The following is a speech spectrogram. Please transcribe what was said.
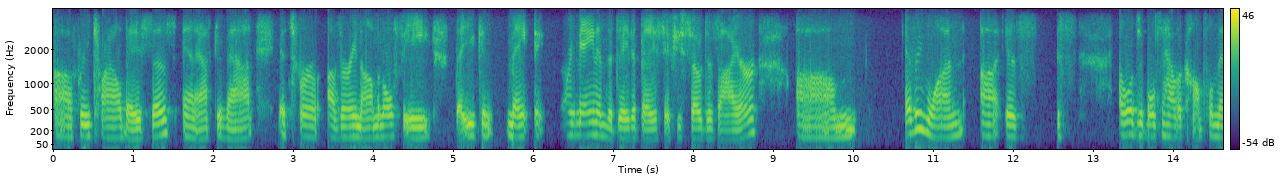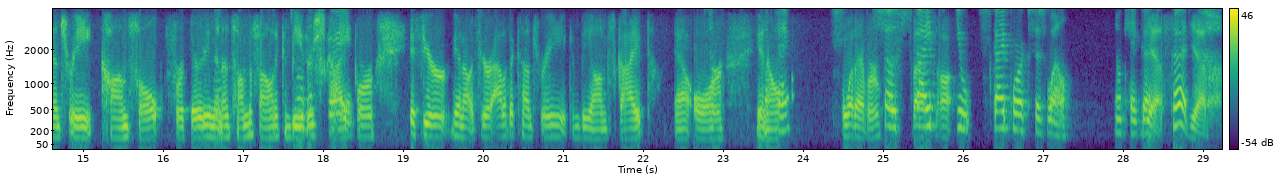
uh, free trial basis and after that it's for a very nominal fee that you can make, remain in the database if you so desire. Um, everyone uh, is eligible to have a complimentary consult for 30 minutes on the phone. It can be oh, either Skype great. or if you're, you know, if you're out of the country, it can be on Skype uh, or, you know, okay. whatever. So Skype, but, uh, you, Skype works as well. Okay, good. Yes, good. Yes.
